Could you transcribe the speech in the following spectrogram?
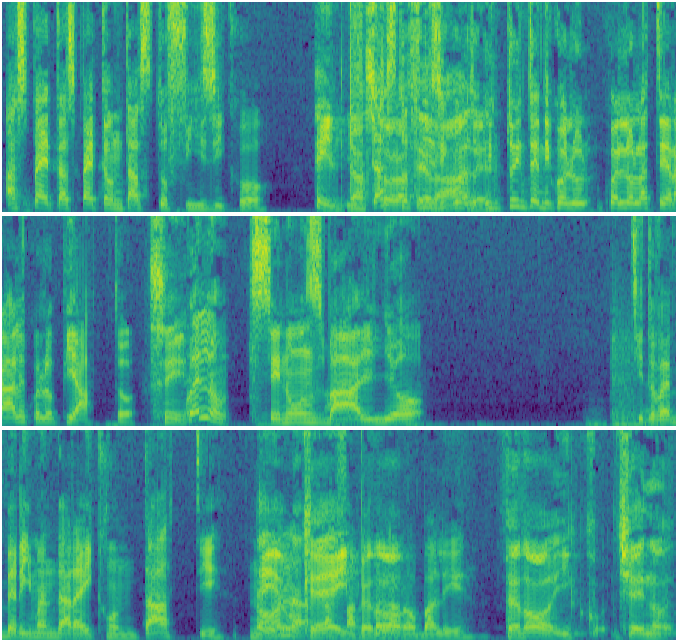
Aspetta, aspetta, un tasto fisico. E il tasto, laterale. fisico, tu intendi quello, quello laterale, quello piatto? Sì. Quello, se non sbaglio, ti dovrebbe rimandare ai contatti, non ok, a fare però- roba lì. Però i cioè, no,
